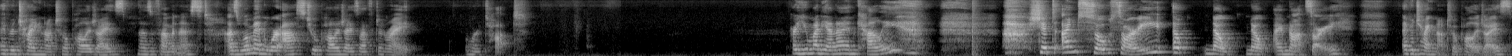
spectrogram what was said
I've been trying not to apologize as a feminist. As women, we're asked to apologize left and right. We're taught. Are you Mariana and Callie? Shit, I'm so sorry. Oh, no, no, I'm not sorry. I've been trying not to apologize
